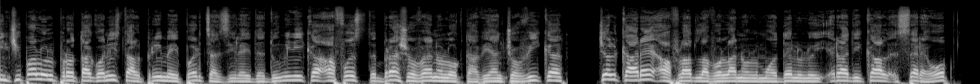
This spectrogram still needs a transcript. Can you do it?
Principalul protagonist al primei părți a zilei de duminică a fost brașoveanul Octavian Ciovică, cel care, aflat la volanul modelului Radical SR8,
